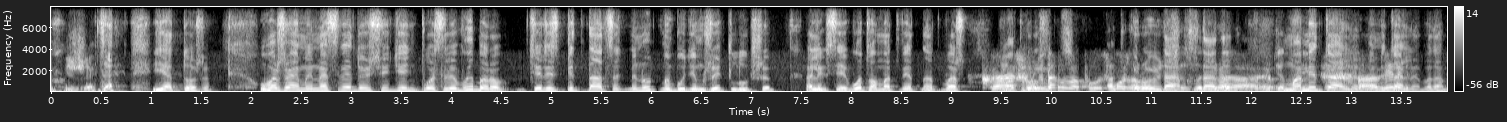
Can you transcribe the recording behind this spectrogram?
убежать? Да, я тоже. Уважаемые, на следующий день после выборов, через 15 минут мы будем жить лучше. Алексей, вот вам ответ на ваш Хорошо, вопрос. второй вопрос. Можно? Откроются Да, за да, да, Родины. Моментально, А, моментально, да.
